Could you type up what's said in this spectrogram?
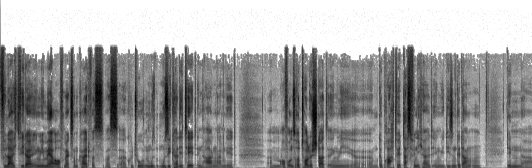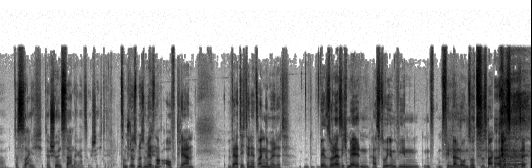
vielleicht wieder irgendwie mehr Aufmerksamkeit, was, was äh, Kultur und Mu Musikalität in Hagen angeht, ähm, auf unsere tolle Stadt irgendwie äh, ähm, gebracht wird. Das finde ich halt irgendwie diesen Gedanken, den, äh, das ist eigentlich der schönste an der ganzen Geschichte. Zum Schluss müssen wir jetzt noch aufklären, wer hat dich denn jetzt angemeldet? Wer soll er sich melden? Hast du irgendwie einen, einen Finderlohn sozusagen ausgesetzt?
